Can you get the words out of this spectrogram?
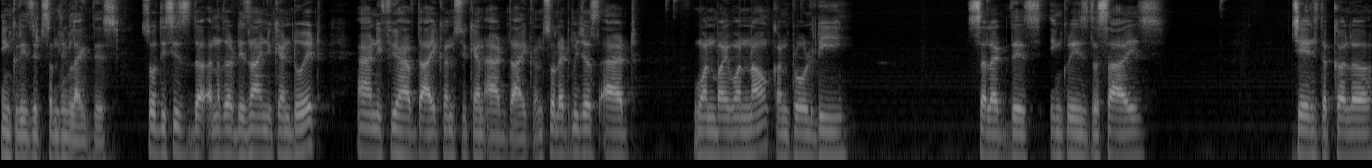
increase it something like this so this is the another design you can do it. And if you have the icons you can add the icon so let me just add one by one now. Control D. Select this increase the size. Change the color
